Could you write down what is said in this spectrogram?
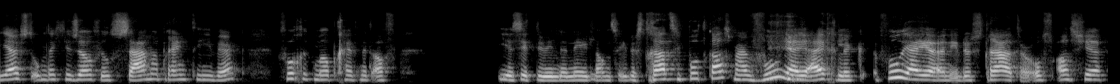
juist omdat je zoveel samenbrengt in je werk, vroeg ik me op een gegeven moment af, je zit nu in de Nederlandse illustratiepodcast, maar voel jij je eigenlijk, voel jij je een illustrator? Of als je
